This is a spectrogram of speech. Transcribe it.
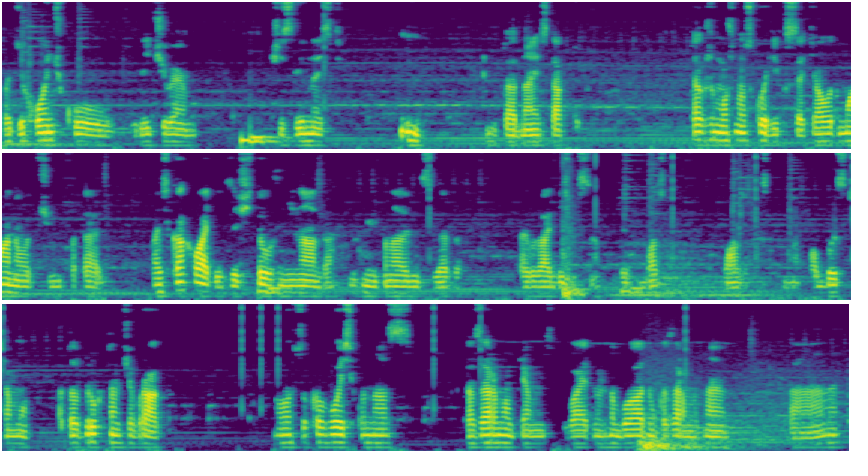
Потихонечку увеличиваем численность. Это одна из тактик. Также можно ускорить кстати а вот мана вообще не хватает. Войска хватит защита уже не надо. Не понадобится даже здесь базу, по-быстрому. А то вдруг там че брак ну сука войск у нас. Казарма прям бывает нужно было одну казарму знаю так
